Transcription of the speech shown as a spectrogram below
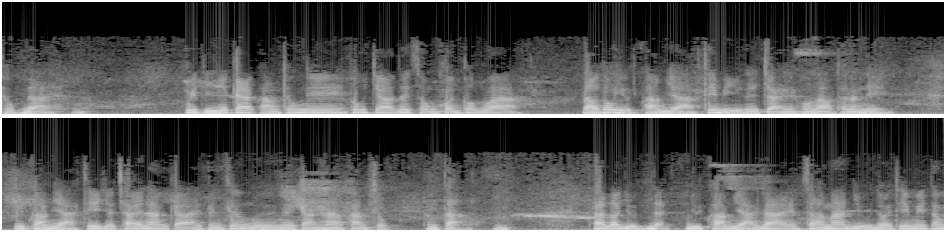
ทุกข์ได้ วิธีจะแก้ความทุกข์นี้พระพุทธเจ้าได้ส่งคนพบว่าเราต้องหยุดความอยากที่มีอยู่ในใจของเราเท่านั้นเอง หยุดความอยากที่จะใช้ร่างกายเป็นเครื่องมือในการหาความสุขต่างๆ ถ้าเราหยุดหยุดความอยากได้ สามารถอยู่โดยที่ไม่ต้อง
